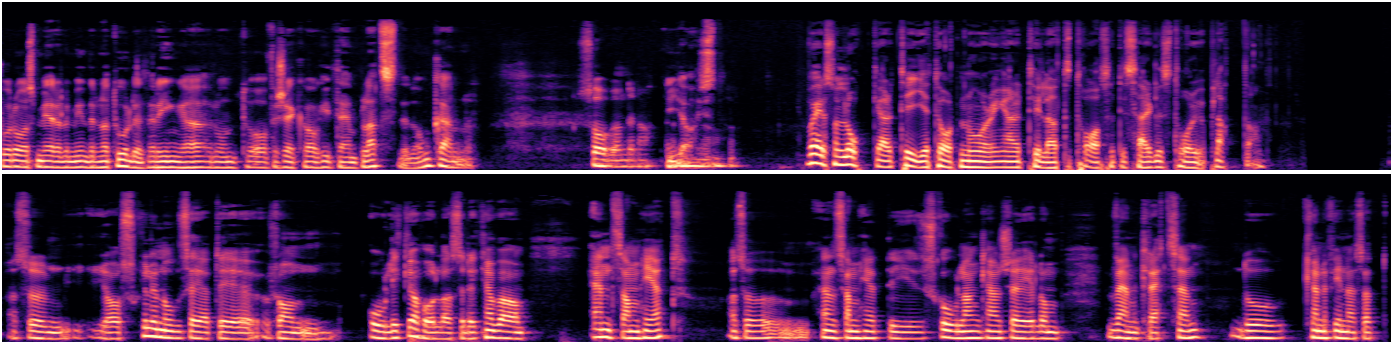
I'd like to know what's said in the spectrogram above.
för oss mer eller mindre naturligt att ringa runt och försöka hitta en plats där de kan. Sova under natten. Ja, just. Vad är det som lockar 10-18-åringar till att ta sig till Sergels torg och Plattan? Alltså, jag skulle nog säga att det är från olika håll. Alltså det kan vara ensamhet. Alltså ensamhet i skolan kanske, eller om vänkretsen. Då kan det finnas att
